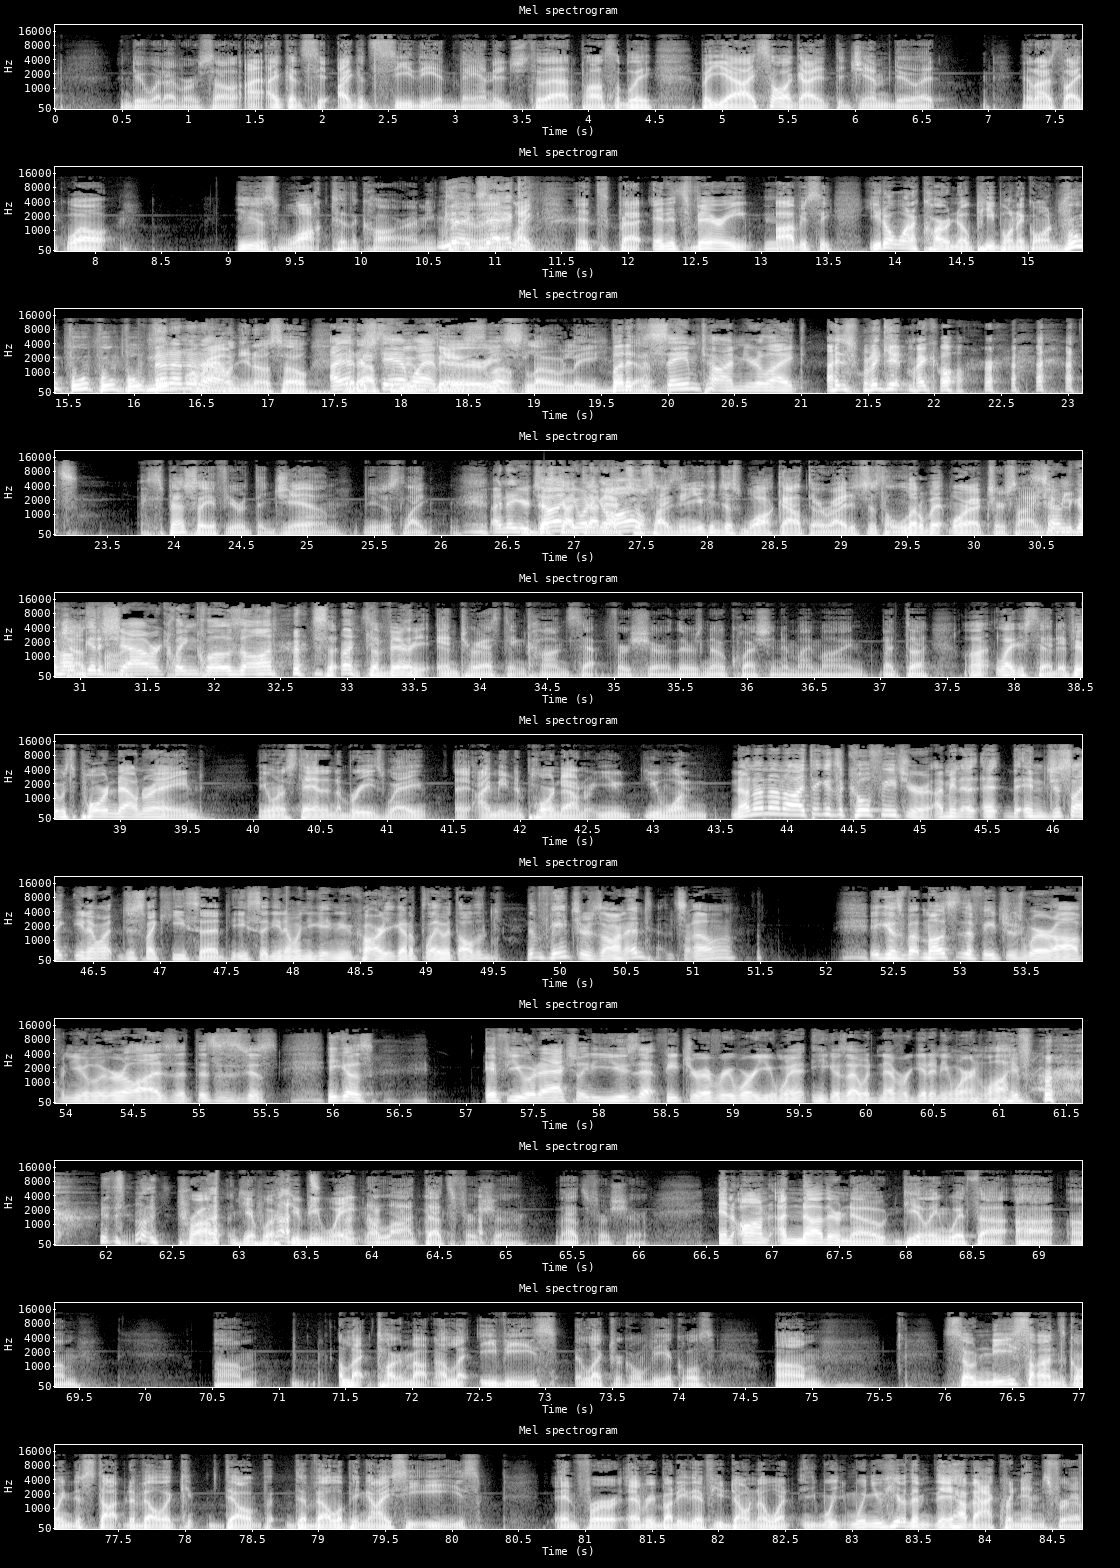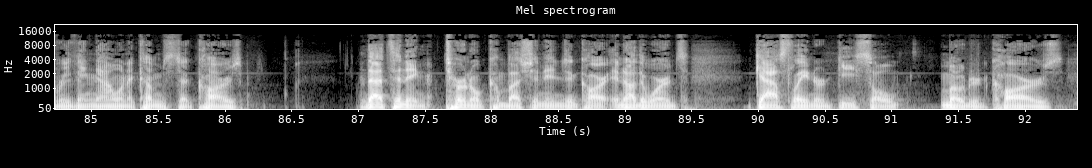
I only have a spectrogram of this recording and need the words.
and do whatever. So I, I could see, I could see the advantage to that possibly. But yeah, I saw a guy at the gym do it, and I was like, well. You just walk to the car. I mean, Yeah, uh, exactly. like it's and it's very obviously you don't want a car no people in it going voop voop voop voop No, no, no, no. around. You know, so I it has to understand why it moves very slow. slowly. But at the same time, you're like, I just want to get in my car. especially if you're at the gym, you're just like I know you're you just done. got You done go home. exercising. You can just walk out there, right? It's just a little bit more exercise. It's time to go home, get a fine. shower, clean clothes on. It's a, it's a very interesting concept for sure. There's no question in my mind. But uh, uh, like I said, if it was pouring down rain, you want to stand in a breezeway. I- I mean, pouring down, you you want No, no, no, no. I think it's a cool feature. I mean, uh, uh, and just like you know what, just like he said, he said, you know, when you get in your car, you got to play with all the, the features on it. So he goes, but most of the features wear off, and you realize that this is just. He goes, if you to actually use that feature everywhere you went, he goes, I would never get anywhere in life. Probably, yeah, well, you'd be waiting a lot. That's for sure. That's for sure. And on another note, dealing with uh, uh um um elect, talking about ele- EVs, electrical vehicles. Um, so Nissan's going to stop develop, del- developing ICEs. And for everybody, if you don't know what, when you hear them, they have acronyms for everything now when it comes to cars. That's an internal combustion engine car. In other words, gasoline or diesel motored cars.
